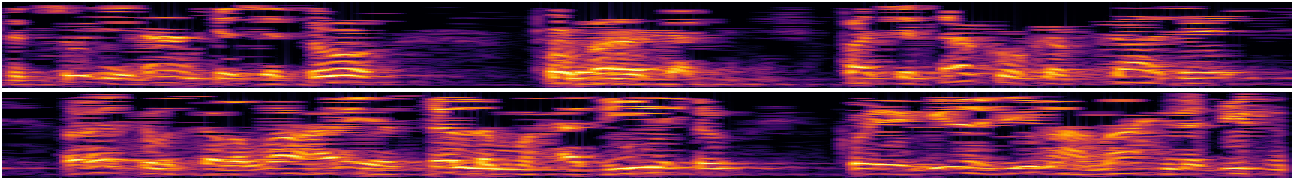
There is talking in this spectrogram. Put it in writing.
Pred sudnji dan će se to pobrkati. Pa će tako, kako kaže Rasul sallallahu alaihi wa sallam u hadisu, koji je bilježi ima Mahmed ibn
